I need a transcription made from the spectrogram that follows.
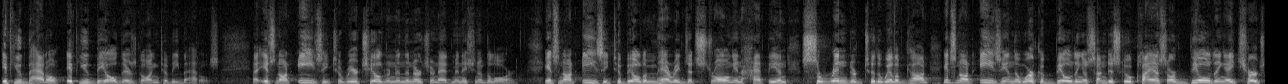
If you battle, if you build, there's going to be battles. Uh, it's not easy to rear children in the nurture and admonition of the Lord. It's not easy to build a marriage that's strong and happy and surrendered to the will of God. It's not easy in the work of building a Sunday school class or building a church.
